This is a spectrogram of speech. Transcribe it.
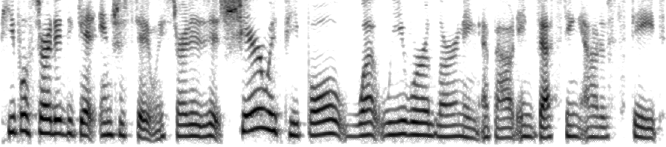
people started to get interested and we started to share with people what we were learning about investing out of state.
